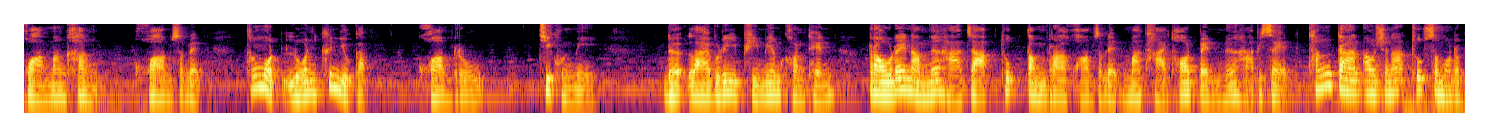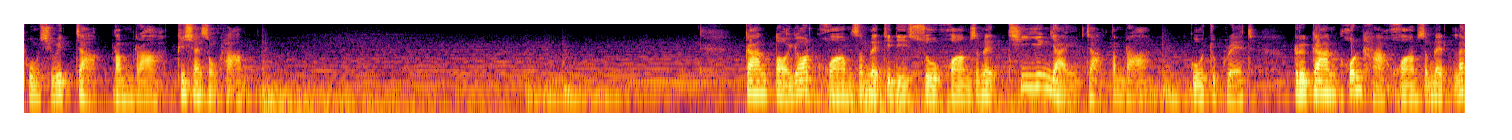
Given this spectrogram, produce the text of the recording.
ความมั่งคั่ง ความสำเร็จทั้งหมดล้วนขึ้นอยู่กับความรู้ที่คุณมี The Library Premium Content เราได้นำเนื้อหาจากทุกตำราความสำเร็จมาถ่ายทอดเป็นเนื้อหาพิเศษ ทั้งการเอาชนะทุกสมรภูมิชีวิตจากตำราพิชัยสงคราม การต่อยอดความสำเร็จที่ดีสู่ความสำเร็จที่ยิ่งใหญ่จากตำรา Good to Great หรือการค้นหาความสำเร็จและ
